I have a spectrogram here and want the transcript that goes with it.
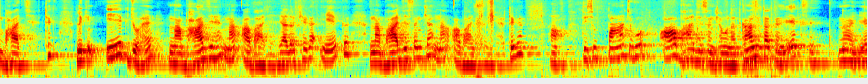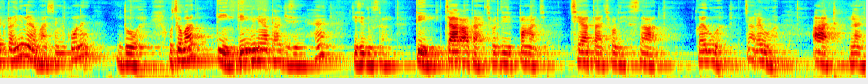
भाज्य ठीक? लेकिन एक जो है, ना भाज्य है, ना अभाज्य है। याद रखिएगा, एक, ना भाज्य संख्या, ना अभाज्य संख्या है, ठीक है? हाँ तो इसमें पाँच गो अभाज्य संख्या बोला। तो कहाँ स्टार्ट करेंगे? एक से? ना, एक तो ही नहीं अभाज्य संख्या। कौन है? दो है। उसके बाद तीन। तीन भी नहीं आता है किसी में, है? किसी दूसरा में। तीन। चार आता है, छोड़ दीजिए। पाँच। छः आता है, छोड़ दीजिए। सात। कै हुआ चार हुआ आठ नहीं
